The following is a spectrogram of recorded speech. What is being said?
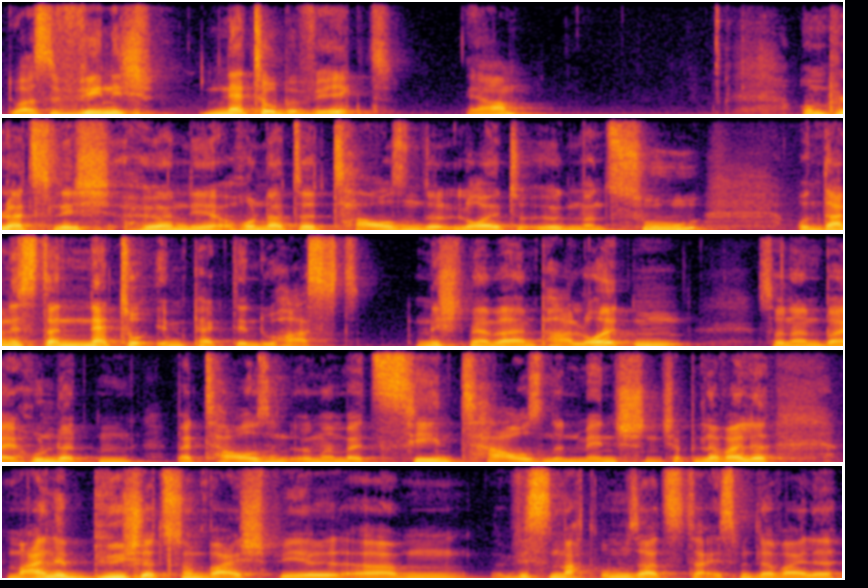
du hast wenig netto bewegt, ja. Und plötzlich hören dir hunderte, tausende Leute irgendwann zu. Und dann ist dein Netto-Impact, den du hast, nicht mehr bei ein paar Leuten, sondern bei Hunderten, bei Tausenden, irgendwann bei Zehntausenden Menschen. Ich habe mittlerweile meine Bücher zum Beispiel, ähm, Wissen macht Umsatz, da ist mittlerweile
